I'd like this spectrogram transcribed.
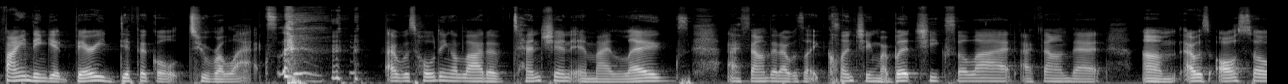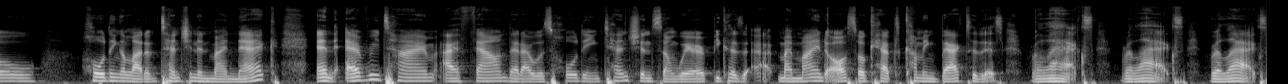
finding it very difficult to relax. I was holding a lot of tension in my legs. I found that I was like clenching my butt cheeks a lot. I found that um, I was also holding a lot of tension in my neck. And every time I found that I was holding tension somewhere, because my mind also kept coming back to this relax, relax, relax.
